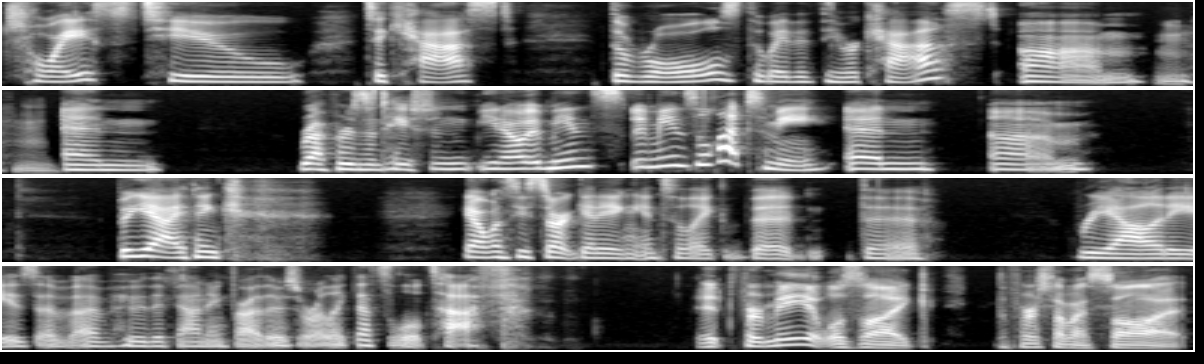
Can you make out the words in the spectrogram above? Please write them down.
choice to to cast the roles the way that they were cast um hmm and representation you know it means it means a lot to me and um but yeah i think yeah once you start getting into like the the realities of, of who the founding fathers were like that's a little tough It for me, it was like the first time I saw it.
